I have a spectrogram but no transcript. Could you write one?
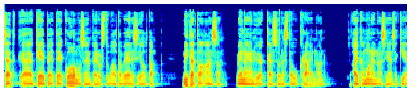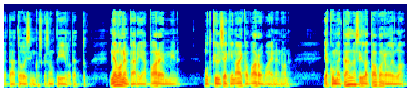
chat GPT kolmoseen perustuvalta versiolta mitä tahansa Venäjän hyökkäyssodasta Ukrainaan. Aika monen asian se kiertää toisin, koska se on piilotettu. Nelonen pärjää paremmin, mutta kyllä sekin aika varovainen on. Ja kun me tällaisilla tavaroilla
